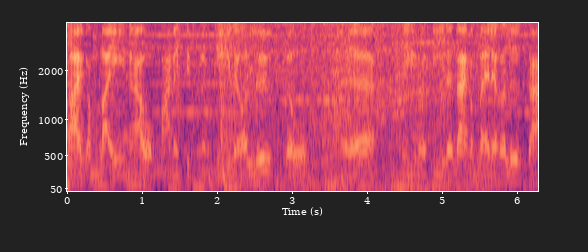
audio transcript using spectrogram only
ได้กำไรนะผมภาใน 10 นาทีแล้วก็เลิกแล้วผมเออ10นาทีแล้วได้กำไรแล้วก็เลิกซะ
